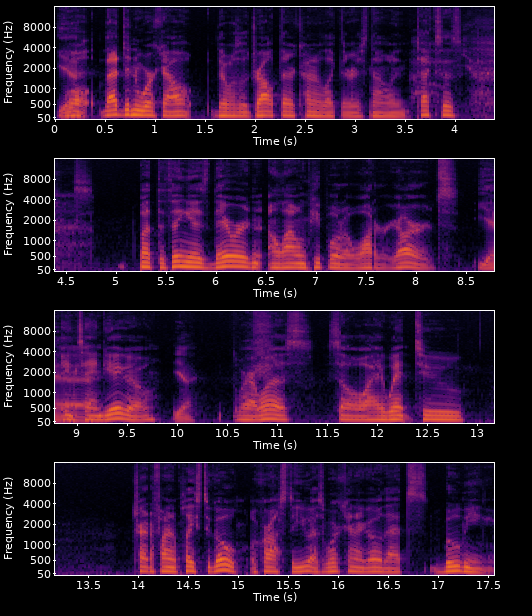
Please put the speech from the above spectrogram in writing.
Yeah. Well, that didn't work out. There was a drought there, kind of like there is now in oh, Texas. But the thing is, they weren't allowing people to water yards Yeah. in San Diego, Yeah. where I was. So I went to try to find a place to go across the U.S. Where can I go that's booming?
